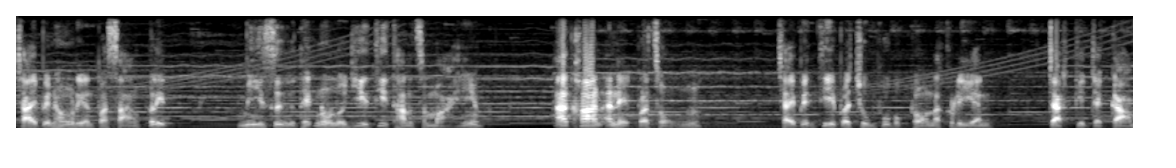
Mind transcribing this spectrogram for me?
ใช้เป็นห้องเรียนภาษาอังกฤษ มีสื่อเทคโนโลยีที่ทันสมัย อาคารอเนกประสงค์ ใช้เป็นที่ประชุมผู้ปกครองนักเรียน จัดกิจกรรม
